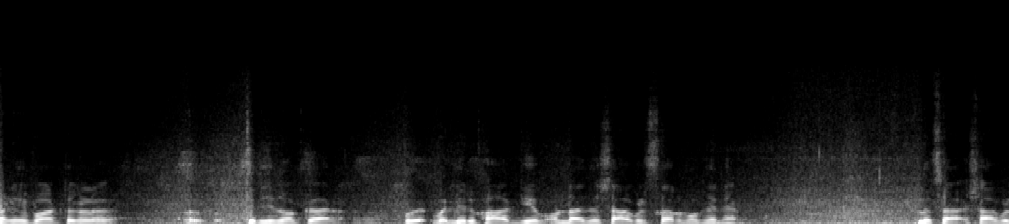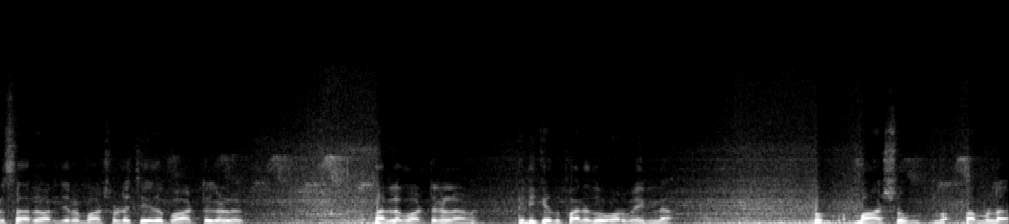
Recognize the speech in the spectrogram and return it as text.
പഴയ പാട്ടുകൾ തിരിഞ്ഞു നോക്കാൻ വലിയൊരു ഭാഗ്യം ഉണ്ടായത് ഷാഹുൽ സാർ മുഖേനയാണ്. ഷാഹുൽ സാറും അർജുന മാഷോടെ ചെയ്ത പാട്ടുകൾ നല്ല പാട്ടുകളാണ്. എനിക്കത് പലതും ഓർമ്മയില്ല. ഇപ്പം മാഷും നമ്മളെ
